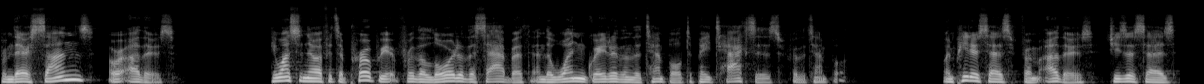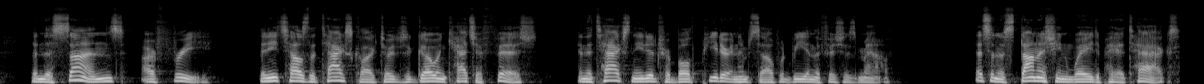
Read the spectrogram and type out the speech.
From their sons or others? He wants to know if it's appropriate for the Lord of the Sabbath and the one greater than the temple to pay taxes for the temple. When Peter says from others, Jesus says, then the sons are free. Then he tells the tax collector to go and catch a fish, and the tax needed for both Peter and himself would be in the fish's mouth. That's an astonishing way to pay a tax,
